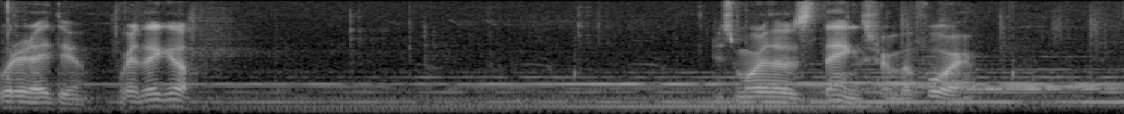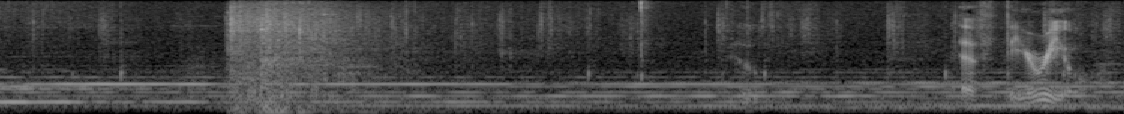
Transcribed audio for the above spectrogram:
What did I do? Where'd they go? There's more of those things from before. Ooh. Ethereal.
